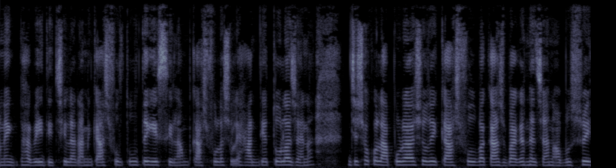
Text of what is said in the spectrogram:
অনেকভাবেই দিচ্ছিল আর আমি কাশফুল তুলতে গেছিলাম। কাশফুল আসলে হাত দিয়ে তোলা যায় না। যে সকল আপুরা আসলে কাশফুল বা কাশবাগানে যান, অবশ্যই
